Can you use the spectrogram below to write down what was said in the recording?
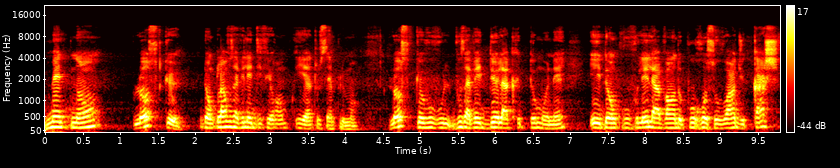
Maintenant, lorsque, donc là vous avez les différents prix hein, tout simplement. Lorsque vous, vous avez de la crypto-monnaie et donc vous voulez la vendre pour recevoir du cash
